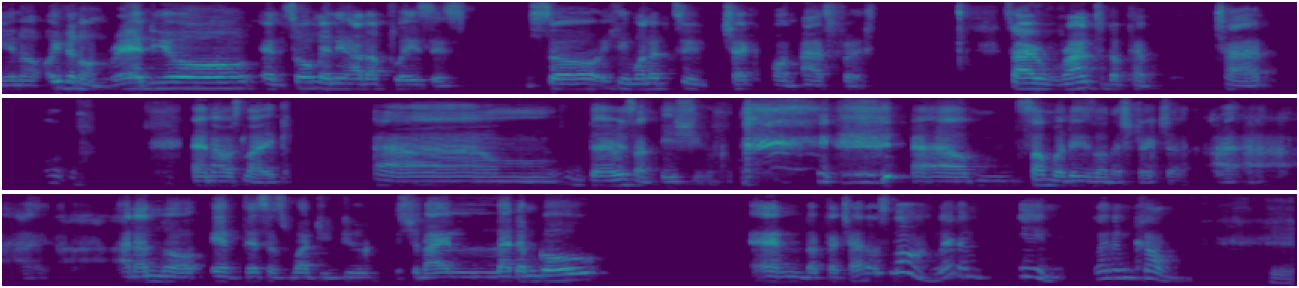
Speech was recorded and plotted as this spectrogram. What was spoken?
you know even on radio and so many other places so he wanted to check on us first so i ran to dr chad and i was like um, there is an issue um, somebody is on a stretcher I, I i i don't know if this is what you do should i let them go and Dr. Chad was, no, let them in, let them come. Hmm.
